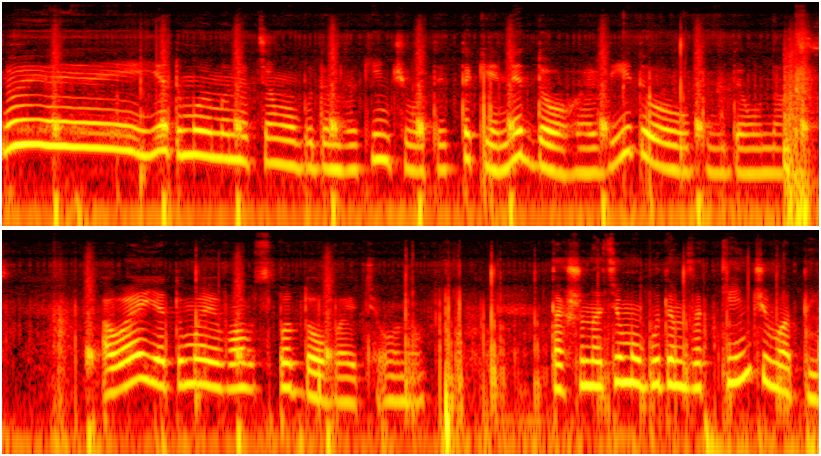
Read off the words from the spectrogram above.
Ну і я думаю, ми на цьому будемо закінчувати. Таке недовге відео буде у нас. Але я думаю, вам сподобається воно. Так що на цьому будемо закінчувати.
